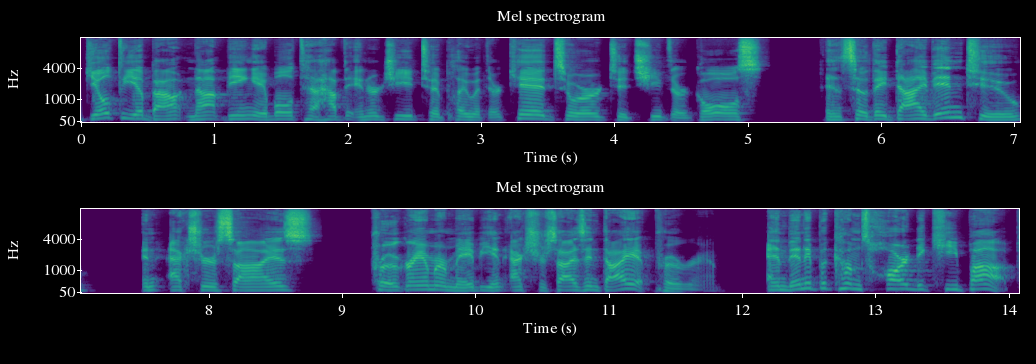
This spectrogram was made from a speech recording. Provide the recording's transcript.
guilty about not being able to have the energy to play with their kids or to achieve their goals. And so they dive into an exercise program or maybe an exercise and diet program. And then it becomes hard to keep up.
